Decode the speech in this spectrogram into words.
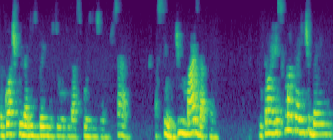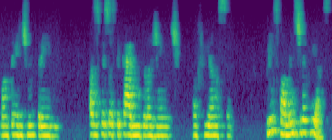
Eu gosto de cuidar dos bens dos outros, das coisas dos outros, sabe? Assim, demais da conta. Então é isso que mantém a gente bem, mantém a gente no emprego, faz as pessoas ter carinho pela gente, confiança principalmente se tiver criança.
